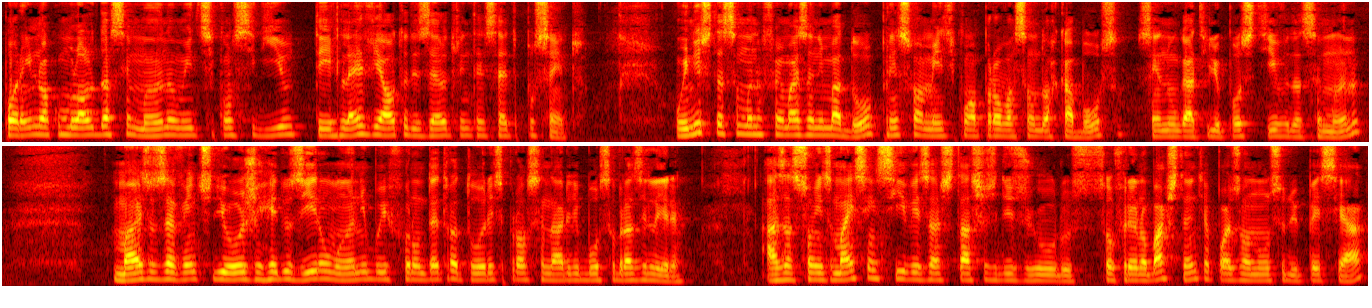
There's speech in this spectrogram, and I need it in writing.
porém no acumulado da semana o índice conseguiu ter leve alta de 0,37%. O início da semana foi mais animador, principalmente com a aprovação do arcabouço, sendo um gatilho positivo da semana, mas os eventos de hoje reduziram o ânimo e foram detratores para o cenário de bolsa brasileira. As ações mais sensíveis às taxas de juros sofreram bastante após o anúncio do IPCA,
